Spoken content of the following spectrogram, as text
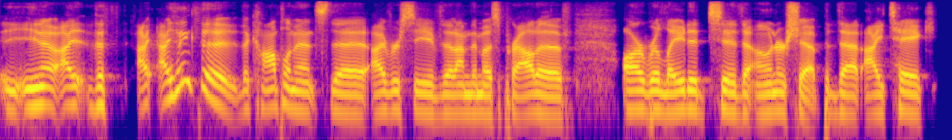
you know, I the I, I think the the compliments that I've received that I'm the most proud of are related to the ownership that I take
